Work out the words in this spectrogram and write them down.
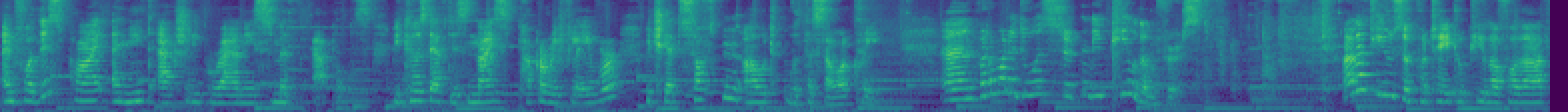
And for this pie, I need actually Granny Smith apples because they have this nice puckery flavor which gets softened out with the sour cream. And what I want to do is certainly peel them first. I like to use a potato peeler for that.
